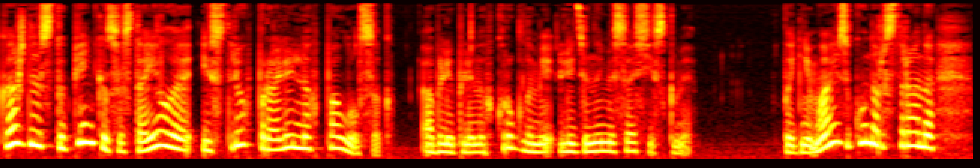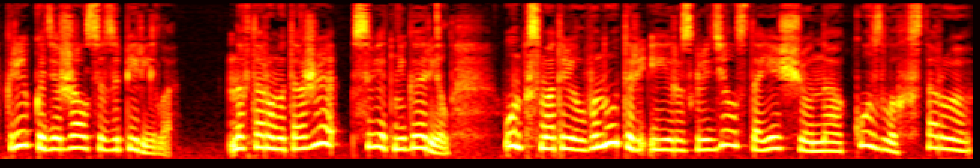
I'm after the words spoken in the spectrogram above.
Каждая ступенька состояла из трех параллельных полосок, облепленных круглыми ледяными сосисками. Поднимаясь, Гуннар странно крепко держался за перила. На втором этаже свет не горел. Он посмотрел внутрь и разглядел стоящую на козлах старую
